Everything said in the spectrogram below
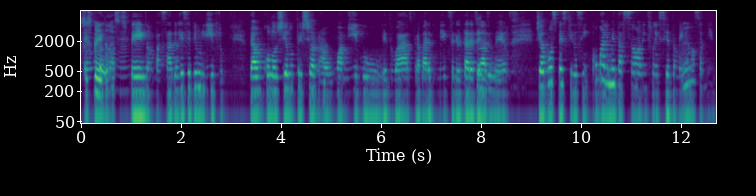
suspeita, né? suspeita ano passado, eu recebi um livro da oncologia nutricional. Um amigo, Eduardo, trabalha comigo, secretário Eduardo Melo, de algumas pesquisas, assim, como a alimentação ela influencia também hum. na nossa vida.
